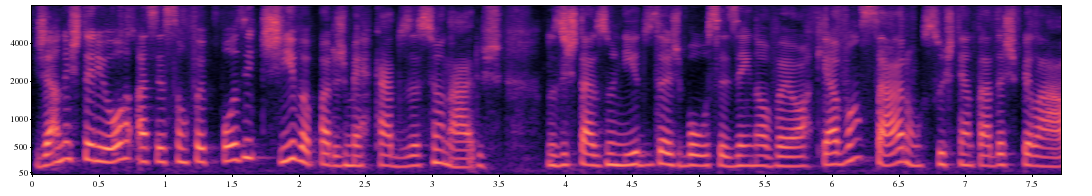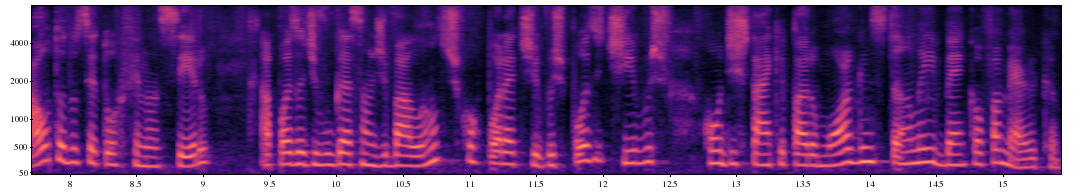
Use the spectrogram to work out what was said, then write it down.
Já no exterior, a sessão foi positiva para os mercados acionários. Nos Estados Unidos, as bolsas em Nova York avançaram, sustentadas pela alta do setor financeiro, após a divulgação de balanços corporativos positivos, com destaque para o Morgan Stanley e Bank of America.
